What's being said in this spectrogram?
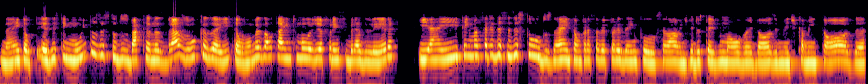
né? Então, existem muitos estudos bacanas brazucas aí, então vamos exaltar a entomologia forense brasileira e aí tem uma série desses estudos, né? Então, para saber, por exemplo, sei lá, o indivíduo teve uma overdose medicamentosa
